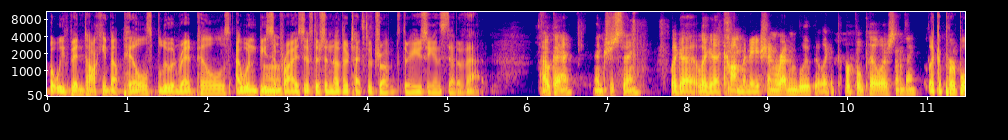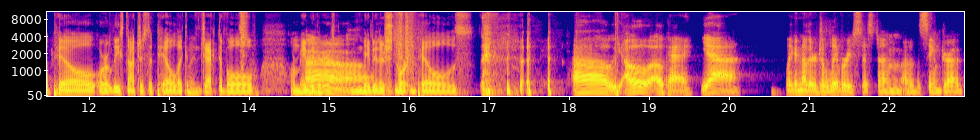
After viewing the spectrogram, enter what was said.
But we've been talking about pills, blue and red pills. I wouldn't be uh-huh. surprised if there's another type of drug that they're using instead of that. Okay, interesting like a like a combination red and blue pill, like a purple pill or something. Like a purple pill, or at least not just a pill, like an injectable, or maybe oh. there's maybe they're snorting pills. oh, oh, okay, yeah, like another delivery system of the same drug.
